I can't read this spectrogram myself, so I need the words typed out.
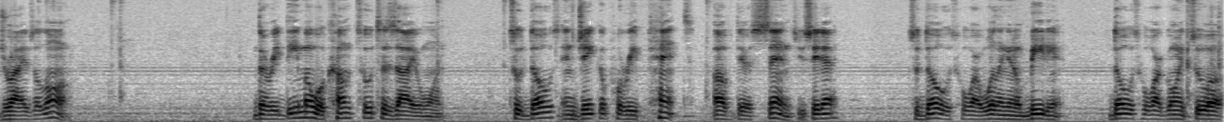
drives along. The Redeemer will come to, to Zion, to those in Jacob who repent of their sins. You see that? To those who are willing and obedient, those who are going to uh,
